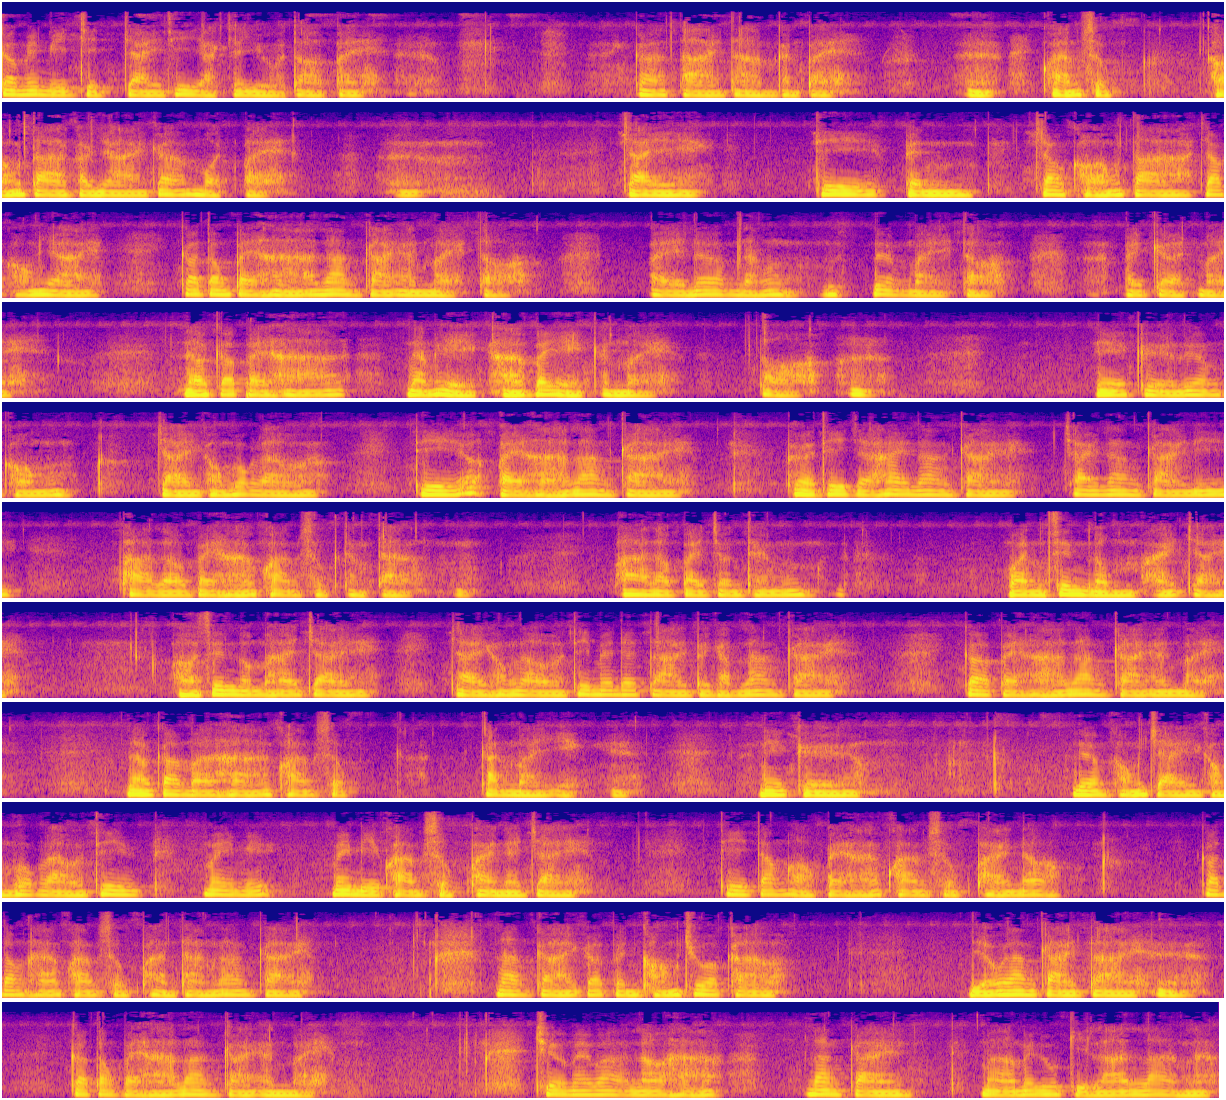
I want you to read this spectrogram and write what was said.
ก็ไม่มีจิตใจที่อยากจะอยู่ต่อไป ก็ตายตามกันไปความสุข ของตากับยายก็หมดไป ใจที่เป็นเจ้าของตาเจ้าของยาย ก็ต้องไปหาร่างกายอันใหม่ต่อ ไปเริ่มหนังเรื่องใหม่ต่อ ไปเกิดใหม่ แล้วก็ไปหานางเอกหาพระเอกกันใหม่ ต่อ นี่คือเรื่องของ ใจของพวกเราที่ไปหาร่างกาย เพื่อที่จะให้ร่างกาย ใช้ร่างกายนี้ พาเราไปหาความสุขต่าง ๆ พาเราไปจนถึงวันสิ้นลมหายใจ พอสิ้นลมหายใจ ใจของเราที่ไม่ได้ตายไปกับร่างกาย ก็ไปหาร่างกายอันใหม่ แล้วก็มาหาความสุข กันใหม่อีก นี่คือเรื่องของใจของพวกเราที่ไม่มีไม่มีความสุขภายในใจ ที่ต้องออกไปหาความสุขภายนอก ก็ต้องหาความสุขผ่านทางร่างกาย ร่างกายก็เป็นของชั่วคราว เดี๋ยวร่างกายตายก็ต้องไปหาร่างกายอันใหม่ เชื่อไหมว่าเราหา ร่างกายมาไม่รู้กี่ล้านร่างแล้ว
